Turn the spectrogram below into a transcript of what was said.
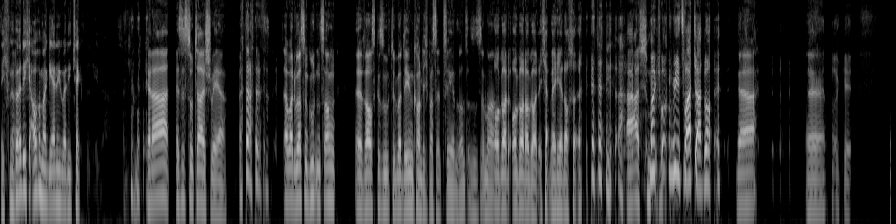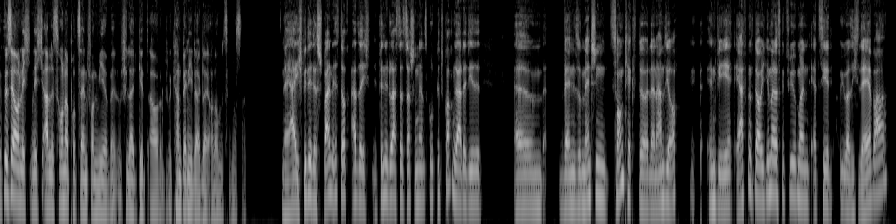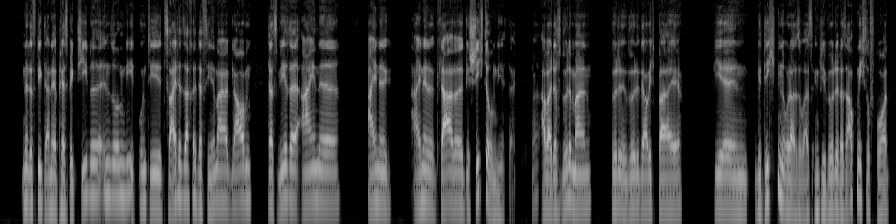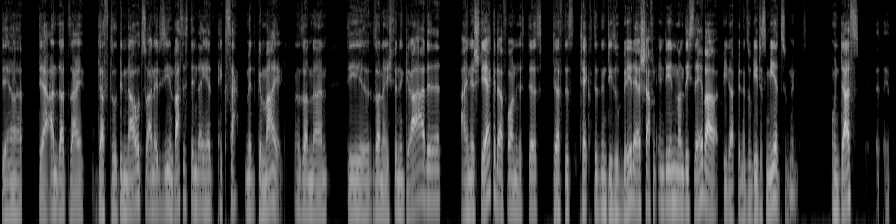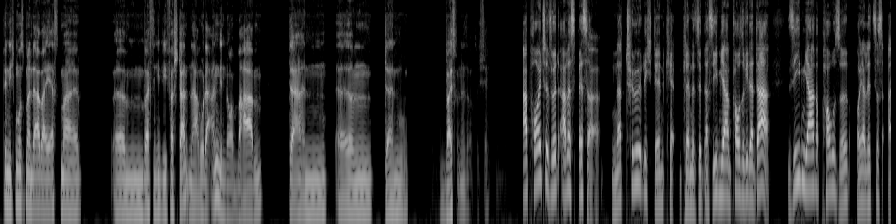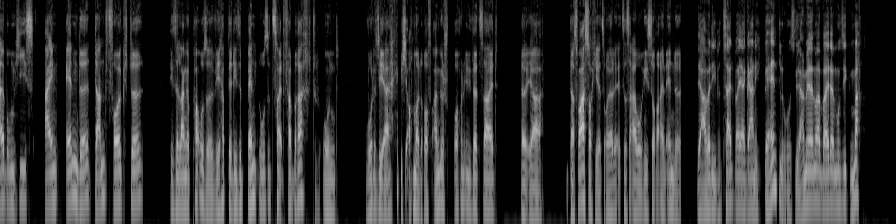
Ich höre dich auch immer gerne über die Texte reden. ja, es ist total schwer. Aber du hast einen guten Song äh, rausgesucht, über den konnte ich was erzählen, sonst ist es immer. Oh Gott, oh Gott, oh Gott, ich habe mir hier noch. Äh, ah, mal gucken, wie es weiter läuft. Ja. Äh, okay. Es ist ja auch nicht, nicht alles 100% von mir. Vielleicht geht auch, kann Benny da gleich auch noch ein bisschen was sagen. Naja, ich finde, das Spannende ist doch, also ich finde, du hast das doch schon ganz gut gesprochen, gerade diese, ähm, wenn so Menschen Songtexte hören, dann haben sie auch irgendwie erstens, glaube ich, immer das Gefühl, man erzählt über sich selber. Ne, das liegt an der Perspektive in so einem Lied. Und die zweite Sache, dass sie immer glauben, das wäre eine, eine, eine klare Geschichte, um die es da geht. Ne? Aber das würde man, würde, würde, glaube ich, bei vielen Gedichten oder sowas, irgendwie würde das auch nicht sofort der, der Ansatz sein, das so genau zu analysieren, was ist denn da jetzt exakt mit gemeint, sondern die, sondern ich finde gerade eine Stärke davon ist, dass, dass es Texte sind, die so Bilder erschaffen, in denen man sich selber wiederfindet. So geht es mir zumindest. Und das, äh, finde ich, muss man dabei erstmal, ähm, weiß nicht, irgendwie verstanden haben oder angenommen haben. Dann, ähm, dann weiß man das auch zu schätzen. Ab heute wird alles besser. Natürlich, denn Captain Planet sind nach sieben Jahren Pause wieder da. Sieben Jahre Pause. Euer letztes Album hieß Ein Ende. Dann folgte diese lange Pause. Wie habt ihr diese bandlose Zeit verbracht? Und wurdet ihr eigentlich auch mal darauf angesprochen in dieser Zeit? Äh, ja, das war's doch jetzt. Euer letztes Album hieß doch Ein Ende. Ja, aber die Zeit war ja gar nicht bandlos. Wir haben ja immer bei der Musik gemacht.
